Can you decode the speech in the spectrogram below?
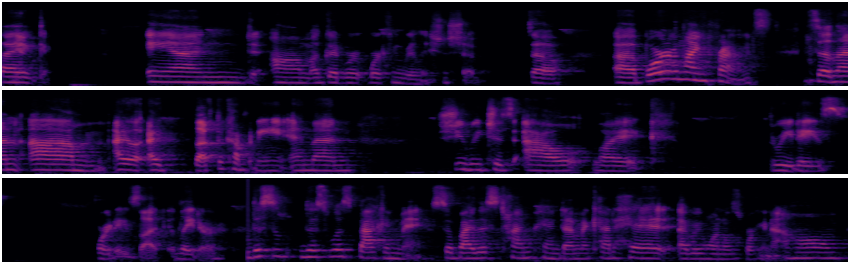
like, and um, a good work- working relationship. So uh, borderline friends. So then um, I, I left the company and then she reaches out like three days, four days later. This is this was back in May. So by this time, pandemic had hit. Everyone was working at home.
